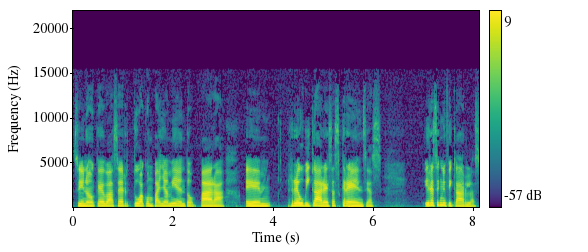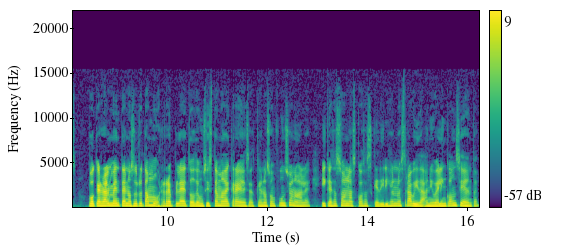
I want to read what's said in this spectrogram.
sino que va a ser tu acompañamiento para eh, reubicar esas creencias y resignificarlas. Porque realmente nosotros estamos repletos de un sistema de creencias que no son funcionales y que esas son las cosas que dirigen nuestra vida a nivel inconsciente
